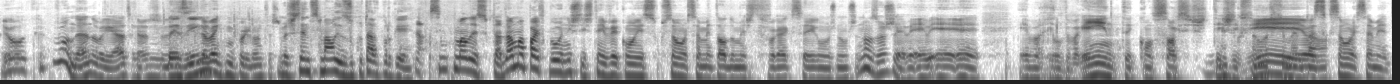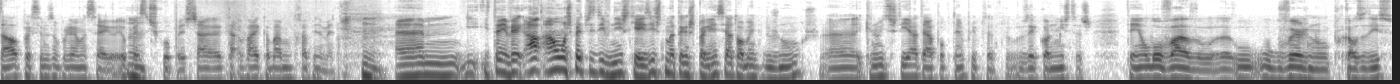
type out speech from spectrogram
Eu vou andando, obrigado, Carlos. Benzinho. Ainda bem que me perguntas. Mas sente-se mal executado porquê? Não, sinto-me mal executado. Há uma parte boa nisto. Isto tem a ver com a execução orçamental do mês de fevereiro, que saíram os números. Nós hoje é, é, é, é barril de Brent, consórcios de TGV, execução orçamental. Parecemos um programa sério. Eu peço hum. desculpas, já vai acabar muito rapidamente. Hum. Um, e, e, tem a ver. Há, há, um aspecto positivo nisto, que é existe uma transparência atualmente dos números, uh, que não existia até há pouco tempo, e portanto os economistas têm louvado uh, o, o governo por causa disso.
